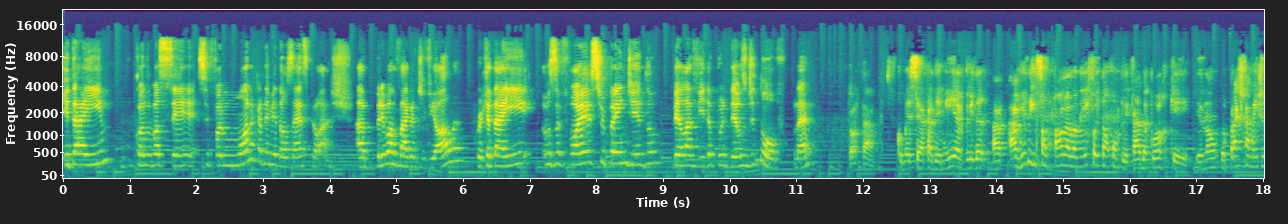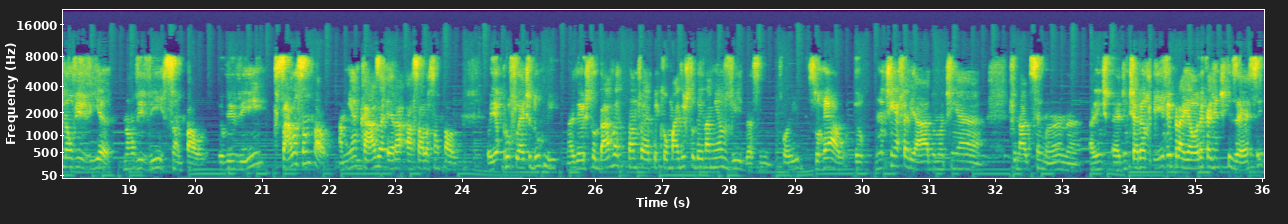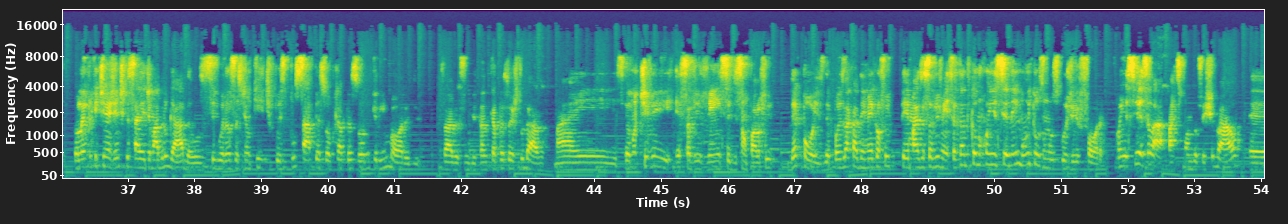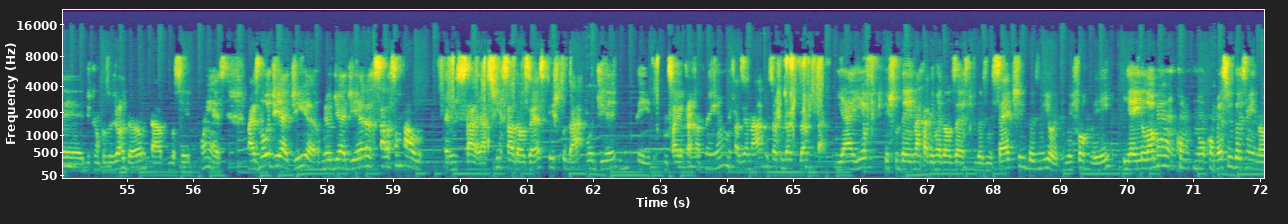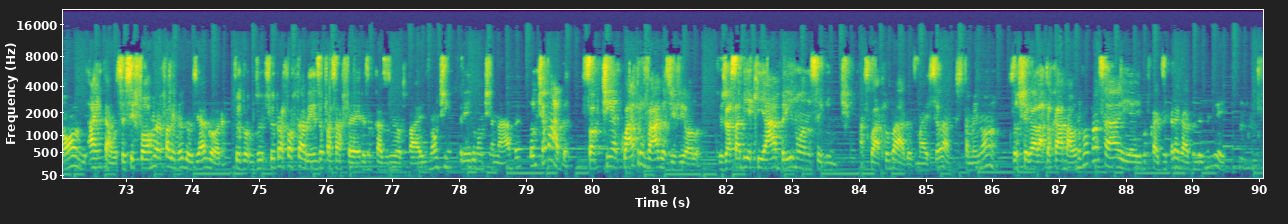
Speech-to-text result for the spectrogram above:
e daí, quando você se formou na academia da USESP, eu acho, abriu a vaga de viola, porque daí você foi surpreendido pela vida por Deus de novo, né? Total. Comecei a academia, a vida, a, a, vida em São Paulo ela nem foi tão complicada porque eu não, eu praticamente não vivia, não vivi São Paulo. Eu vivi sala São Paulo. A minha casa era a sala São Paulo. Eu ia pro flat dormir, mas eu estudava tanto a época que eu mais estudei na minha vida, assim, foi surreal. Eu não tinha feriado, não tinha final de semana. A gente, a gente era livre para ir a hora que a gente quisesse. Eu lembro que tinha gente que saía de madrugada, os seguranças tinham que tipo expulsar a pessoa porque a pessoa não queria ir embora sabe? Assim, de tanto que a pessoa estudava. Mas eu não tive essa vivência de São Paulo. Fui depois, depois da academia que eu fui ter mais essa vivência. Tanto que eu não conhecia nem muito os músicos de fora. Conhecia, sei lá, participando do festival é, de Campos do Jordão e tal, que você conhece. Mas no dia a dia, o meu dia a dia era Sala São Paulo. Era ensaio, assistir ensaio da USESP e estudar o dia inteiro. Não saía pra canto nenhum, não fazia nada, só estudava, estudava, estudava. E aí eu estudei na academia da USESP em 2007 e 2008. Me formei. E aí logo no, no começo de 2009, ah, então, você se forma, eu falei, meu Deus, e agora? Fui, fui pra Fortaleza passar férias na casa dos meus pais, não tinha emprego, não tinha nada, não tinha nada. Só que tinha quatro vagas de viola. Eu já sabia que ia abrir no ano seguinte, as quatro vagas, mas sei lá, isso também não. Se eu chegar lá tocar mal, eu não vou passar, e aí vou ficar desempregado do mesmo jeito.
